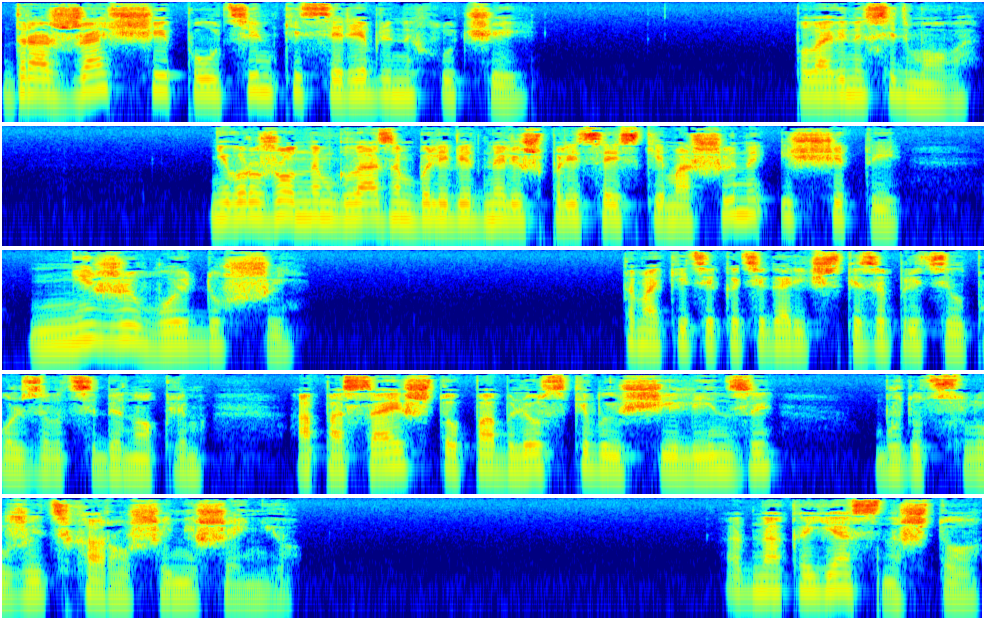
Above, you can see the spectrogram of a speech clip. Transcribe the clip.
дрожащие паутинки серебряных лучей. Половина седьмого. Невооруженным глазом были видны лишь полицейские машины и щиты. Ни живой души. Тамакити категорически запретил пользоваться биноклем, опасаясь, что поблескивающие линзы будут служить хорошей мишенью. Однако ясно, что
